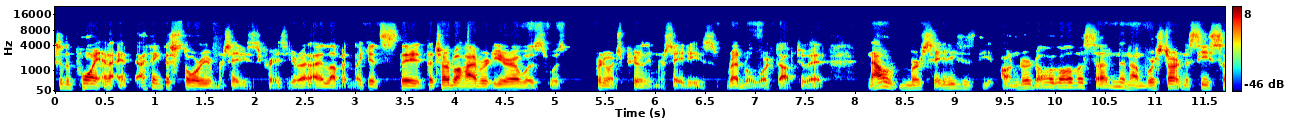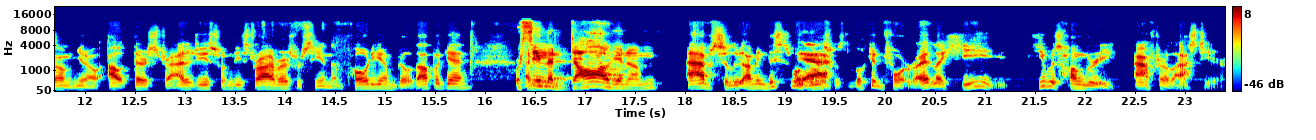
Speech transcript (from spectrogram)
to the point, and I, I think the story of Mercedes is crazy, right? I love it. Like it's they, the turbo hybrid era was was pretty much purely Mercedes. Red Bull worked up to it. Now Mercedes is the underdog all of a sudden, and um, we're starting to see some you know out there strategies from these drivers. We're seeing them podium build up again. We're I seeing mean- the dog in them. Absolutely. I mean, this is what Yeah. Lewis was looking for, right? Like he he was hungry after last year,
